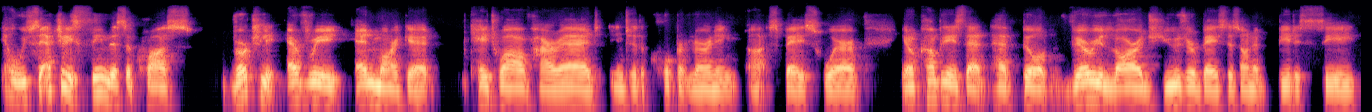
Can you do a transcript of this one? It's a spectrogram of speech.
Yeah, we've actually seen this across virtually every end market, K 12, higher ed, into the corporate learning uh, space, where you know companies that have built very large user bases on a B 2 C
